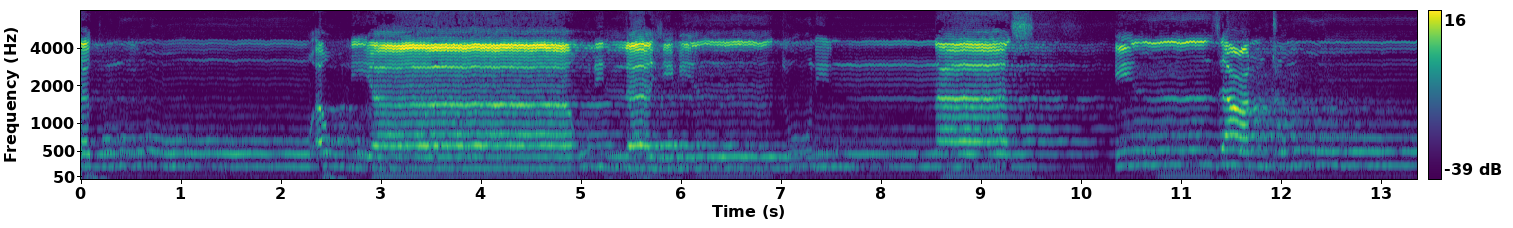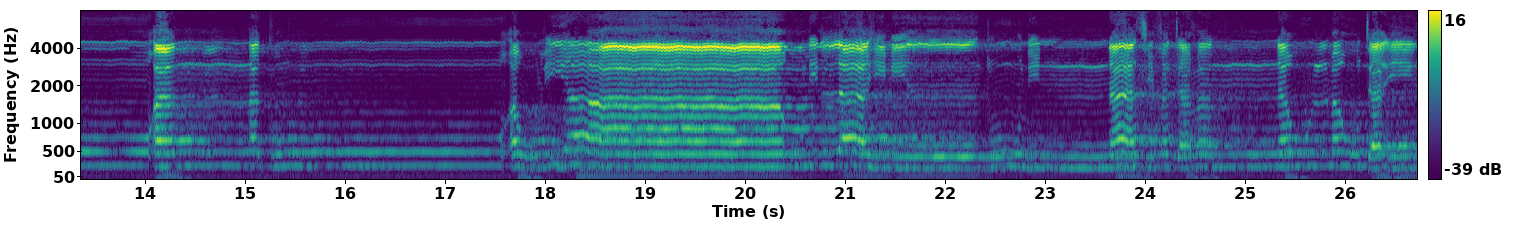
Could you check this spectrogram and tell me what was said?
أنكم أولياء لله من دون الناس. إن زعمتم أنكم أولياء لله من دون الناس فتمنوا الموت إن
